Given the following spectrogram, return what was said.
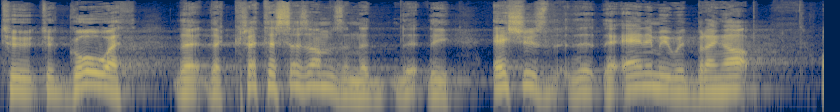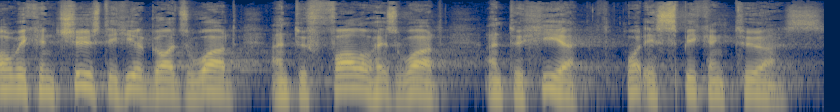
to, to go with the, the criticisms and the, the, the issues that the enemy would bring up, or we can choose to hear God's word and to follow his word and to hear what he's speaking to us.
